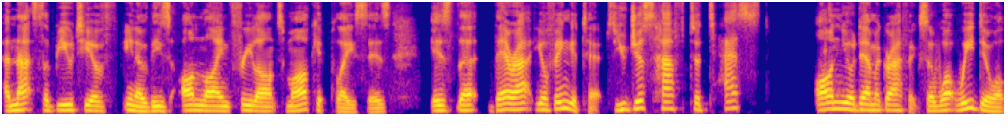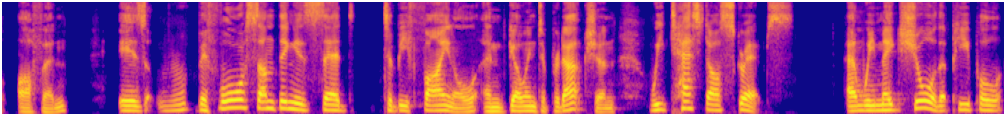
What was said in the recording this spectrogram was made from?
And that's the beauty of, you know, these online freelance marketplaces is that they're at your fingertips. You just have to test on your demographic. So what we do often is before something is said to be final and go into production, we test our scripts and we make sure that people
